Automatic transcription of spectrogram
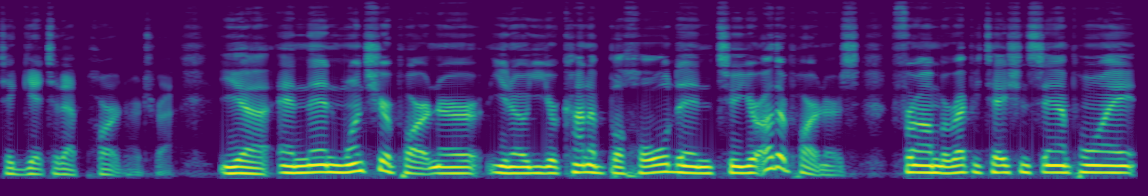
to get to that partner track. Yeah, and then once you're a partner, you know you're kind of beholden to your other partners from a reputation standpoint,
